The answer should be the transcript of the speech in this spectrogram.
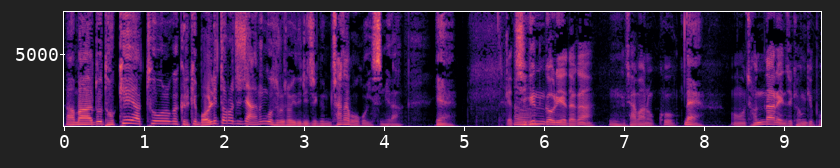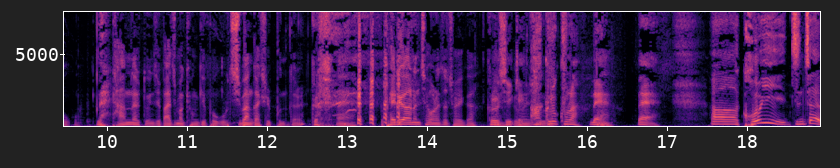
아마도 덕혜 아트홀과 그렇게 멀리 떨어지지 않은 곳으로 저희들이 지금 찾아보고 있습니다. 예, 그러니까 지근 거리에다가 음. 잡아놓고 네, 어, 전날에 이제 경기 보고 네. 다음 날 또 이제 마지막 경기 보고 지방 가실 분들 네. 배려하는 차원에서 저희가 그럴 수 네, 있게. 아. 그렇구나. 네, 네. 네. 아 거의 진짜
